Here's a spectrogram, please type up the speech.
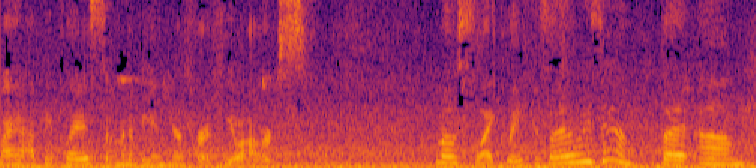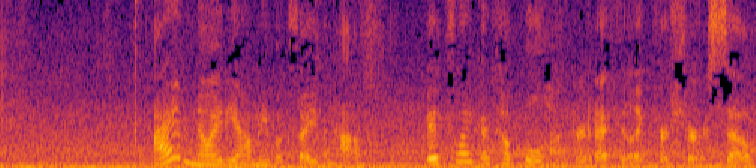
my happy place, I'm gonna be in here for a few hours. Most likely, because I always am. But um, I have no idea how many books I even have. It's like a couple hundred, I feel like for sure. So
